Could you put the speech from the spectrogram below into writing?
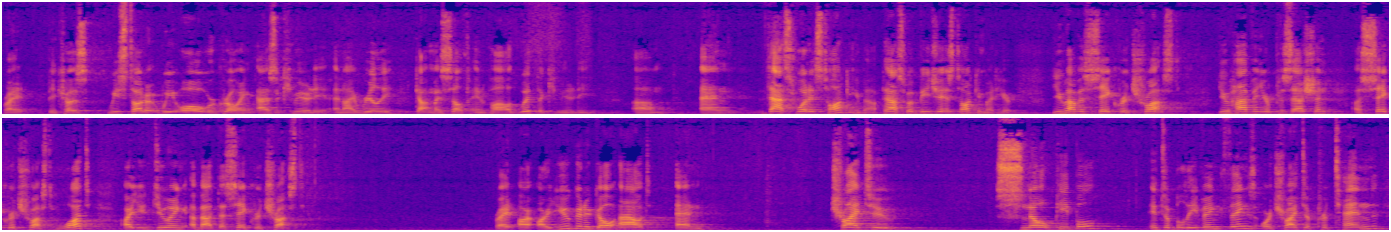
right? Because we started, we all were growing as a community, and I really got myself involved with the community. Um, and that's what it's talking about. That's what BJ is talking about here. You have a sacred trust. You have in your possession a sacred trust. What are you doing about the sacred trust? right? Are, are you going to go out and try to snow people into believing things or try to pretend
